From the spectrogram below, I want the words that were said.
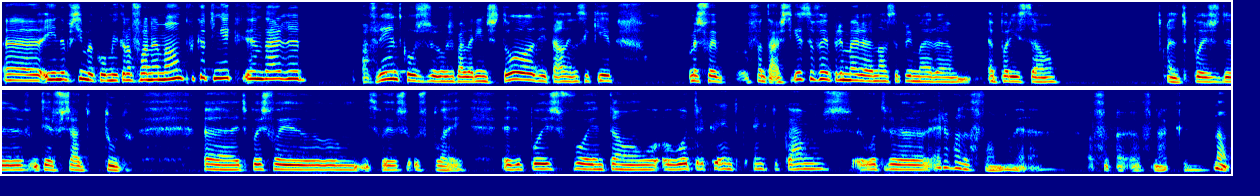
uh, ainda por cima com o microfone na mão, porque eu tinha que andar eh, para a frente com os, os bailarinos todos e tal, e não sei o quê. Mas foi fantástico. Essa foi a, primeira, a nossa primeira aparição uh, depois de ter fechado tudo. Uh, depois foi, uh, isso foi os, os Play. Uh, depois foi então a outra que, em, em, que tocámos, a outra era Vodafone, não era? A, a FNAC? Não.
